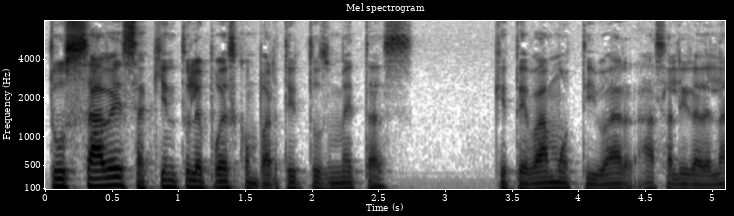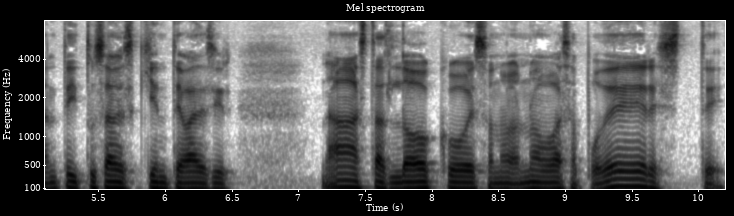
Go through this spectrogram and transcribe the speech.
tú sabes a quién tú le puedes compartir tus metas, que te va a motivar a salir adelante y tú sabes quién te va a decir, no, estás loco, eso no, no vas a poder, este,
